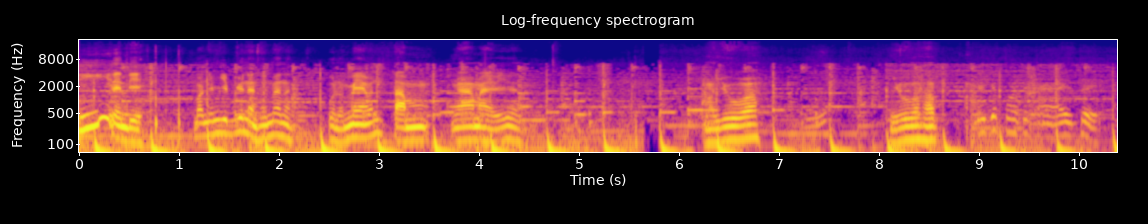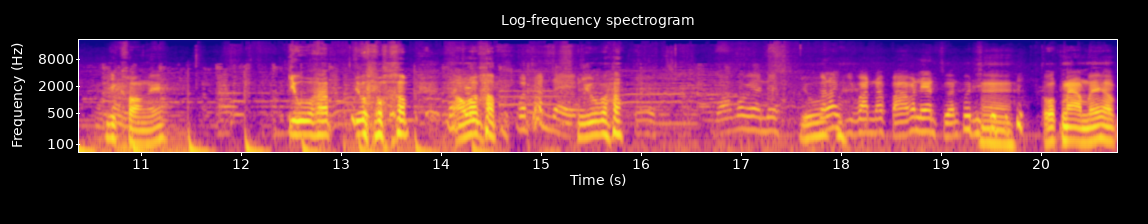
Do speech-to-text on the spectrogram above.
นี่นั่นดิบอลยิบยิบๆอยู่นั่นเห็นไหมน่ะคุณแม่มันตำงาใหม่ไปอยู่มาอยู่วะอยู่วะครับเดี๋ยวจะปล่อยไปขายเสยนี่ของเลยอยู่ครับอยู่บ่ครับ เอาวะครับว่าท่านใดอยู่วะมองว่าแม่นเนี่ยอยู่กำลังกี่วันนะป่ามันแลนสวนพอดีอ่าตกน้ำเลยครับ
